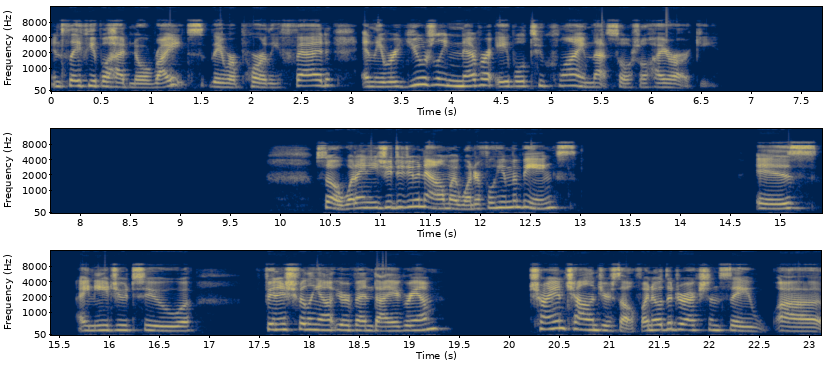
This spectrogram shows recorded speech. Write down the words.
Enslaved people had no rights, they were poorly fed, and they were usually never able to climb that social hierarchy. So, what I need you to do now, my wonderful human beings, is I need you to finish filling out your Venn diagram. Try and challenge yourself. I know the directions say uh,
